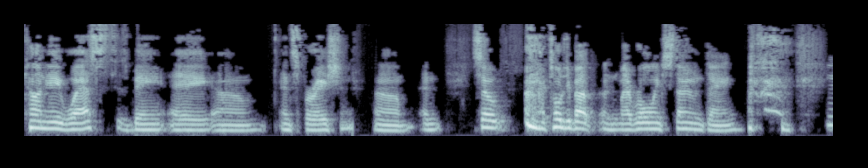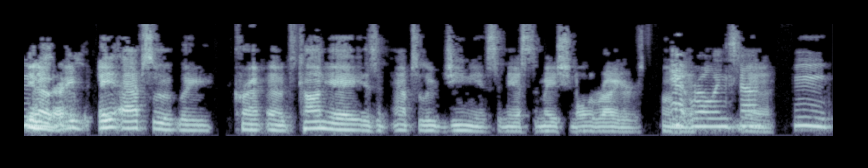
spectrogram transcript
Kanye West as being a um, inspiration. Um, and so I told you about my Rolling Stone thing. you know, they, they absolutely. Uh, Kanye is an absolute genius in the estimation of all the writers at that. Rolling Stone. Yeah. Mm.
